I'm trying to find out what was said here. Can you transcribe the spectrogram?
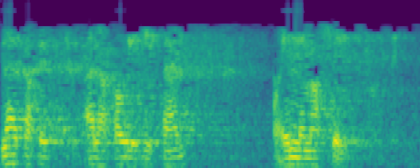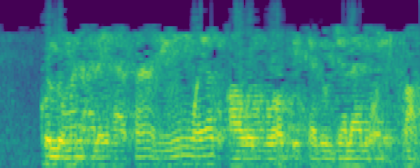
لا تقف على قوله فان وإنما صل كل من عليها فان ويبقى وجه ربك ذو الجلال والإكرام.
